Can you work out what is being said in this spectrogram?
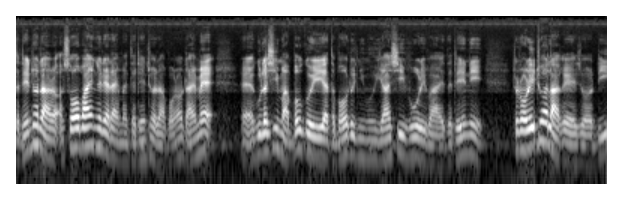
သတင်းထွက်တာတော့အစောပိုင်းကတည်းကအတိုင်းပဲသတင်းထွက်တာပေါ့နော်။ဒါပေမဲ့အဲအခုလက်ရှိမှာပုံကိုကြီးရဲ့သဘောတူညီမှုရရှိဖို့တွေပါတယ်သတင်းတွေတော်တော်လေးထွက်လာခဲ့ဆိုတော့ဒီ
